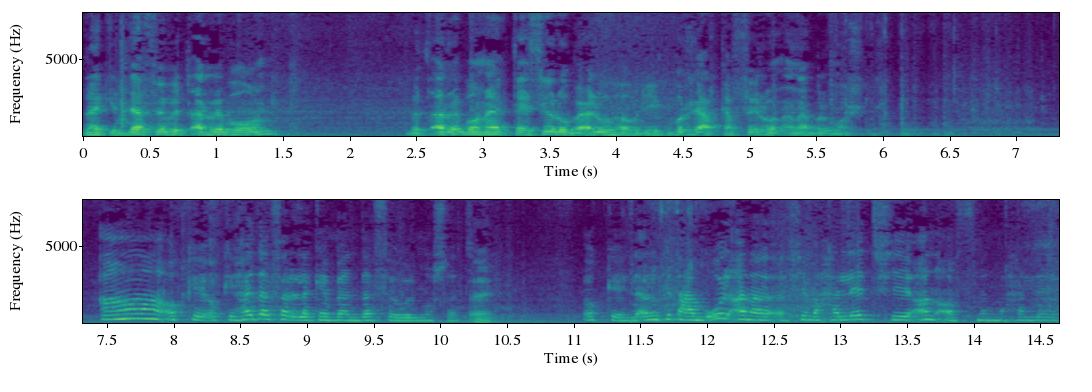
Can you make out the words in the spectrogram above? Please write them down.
لكن الدفة بتقربهم بتقربهم هيك تيصيروا بعلوها وليك برجع بكفلهم أنا بالمشط. آه okay okay. هذا الفرق لكن بين الدفه والمشط. إيه. أوكي لأنه كنت عم بقول أنا في محلات في أنقص من محلات.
